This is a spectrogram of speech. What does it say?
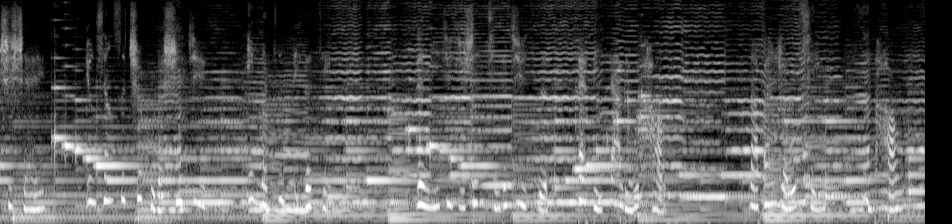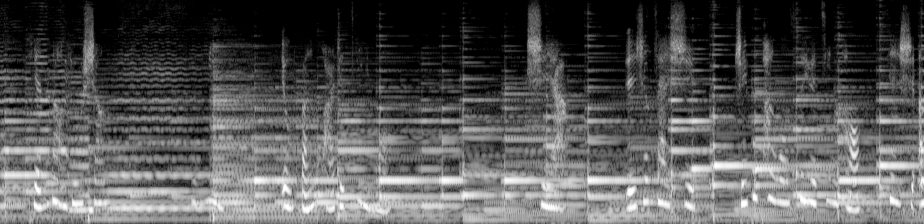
是谁相思吃苦的诗句，应了自己的景？任一句句深情的句子在笔下流淌，那般柔情似糖，甜到忧伤，似蜜，又繁华着寂寞。是呀，人生在世，谁不盼望岁月静好，现世安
